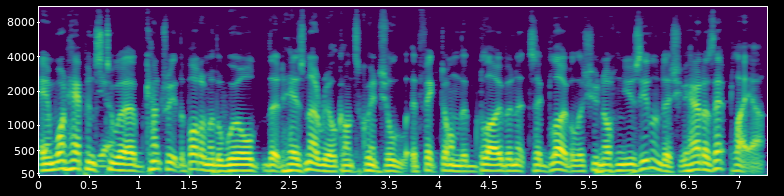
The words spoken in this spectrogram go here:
And what happens yeah. to a country at the bottom of the world that has no real consequential effect on the globe and it's a global issue, not a New Zealand issue? How does that play out?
